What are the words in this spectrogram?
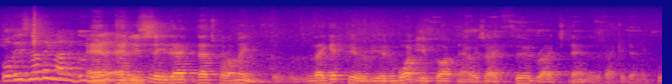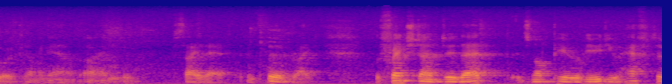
Well, there's nothing like a good And, and you see, that, that's what I mean. They get peer reviewed, and what you've got now is a third rate standard of academic work coming out. I have to say that, third rate. The French don't do that, it's not peer reviewed. You have to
